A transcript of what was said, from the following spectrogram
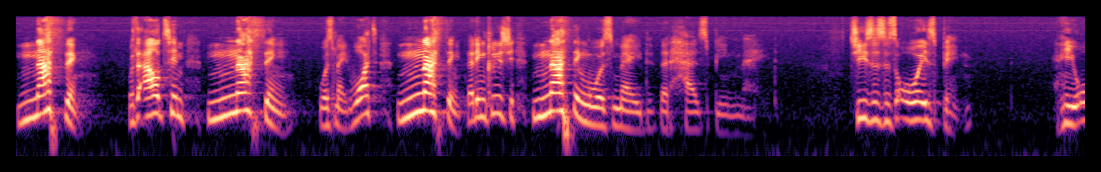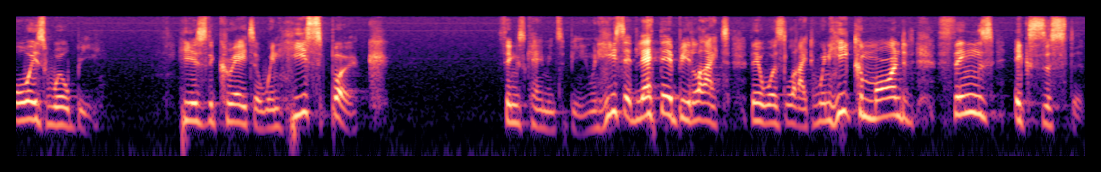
Nothing. Without him, nothing was made. What? Nothing. That includes you. Nothing was made that has been made. Jesus has always been, and he always will be. He is the creator. When he spoke, things came into being. When he said, Let there be light, there was light. When he commanded, things existed.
